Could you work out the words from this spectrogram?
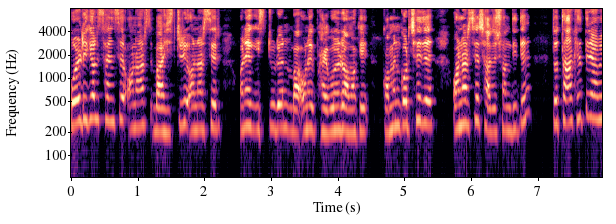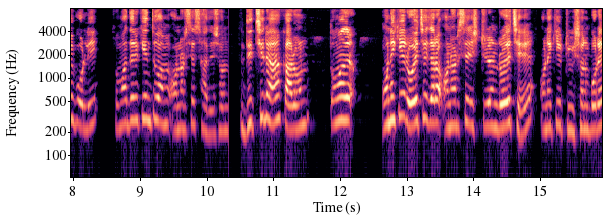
পলিটিক্যাল সায়েন্সের অনার্স বা হিস্ট্রি অনার্সের অনেক স্টুডেন্ট বা অনেক ভাই বোনেরা আমাকে কমেন্ট করছে যে অনার্সের সাজেশন দিতে। তো তার ক্ষেত্রে আমি বলি, তোমাদের কিন্তু আমি অনার্সের সাজেশন দিচ্ছি না, কারণ তোমাদের অনেকে রয়েছে যারা অনার্সের স্টুডেন্ট রয়েছে, অনেকেই টিউশন পড়ে।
